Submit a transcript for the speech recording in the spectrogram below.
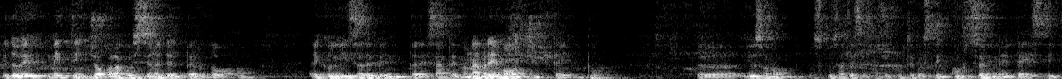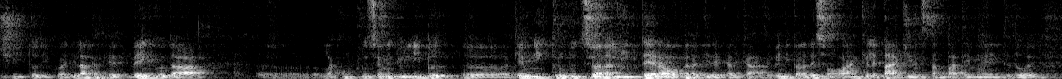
e dove mette in gioco la questione del perdono. Ecco lì sarebbe interessante, non avremo oggi il tempo. Uh, io sono, scusate se faccio tutte queste incursioni nei testi e cito di qua e di là perché vengo dalla eh, conclusione di un libro uh, che è un'introduzione all'intera opera di Recalcati, quindi per adesso ho anche le pagine stampate in mente dove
